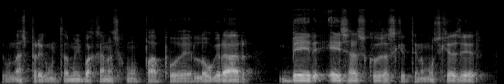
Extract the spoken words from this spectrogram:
unas preguntas muy bacanas como para poder lograr ver esas cosas que tenemos que hacer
